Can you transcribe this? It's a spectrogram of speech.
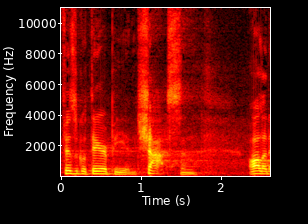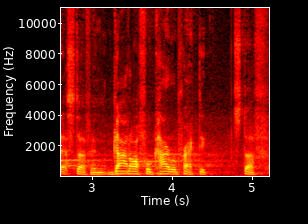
physical therapy, and shots, and all of that stuff, and god awful chiropractic stuff.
